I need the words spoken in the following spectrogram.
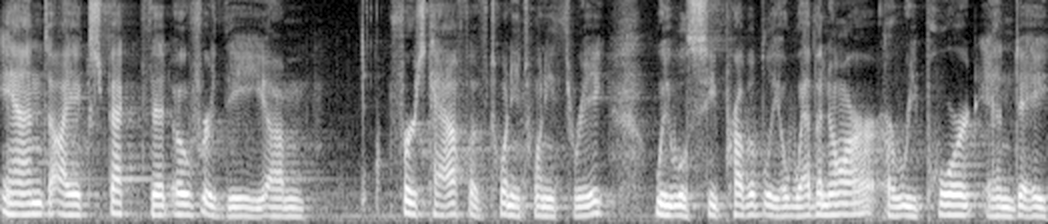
And I expect that over the um, first half of 2023, we will see probably a webinar, a report, and a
